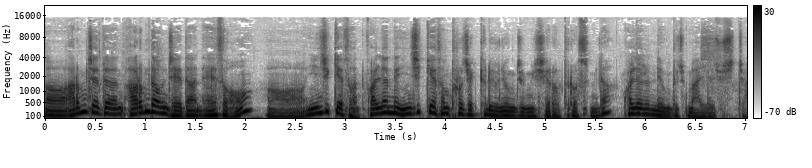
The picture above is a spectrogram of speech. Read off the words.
어, 아름재단, 아름다운 재단에서, 어, 인식 개선, 관련된 인식 개선 프로젝트를 운영 중이시라고 들었습니다. 관련된 내용도 좀 알려주시죠.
